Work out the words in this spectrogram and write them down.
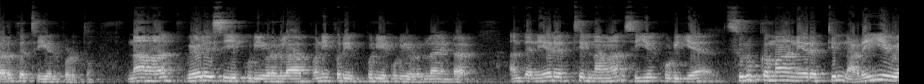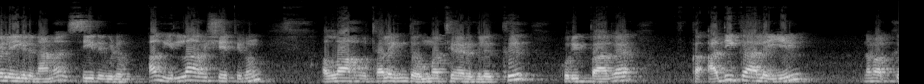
வருக்கத்தை ஏற்படுத்தும். நாம வேலை செய்யக்கூடியவர்களா பணிபுரி புரியக்கூடியவர்களா என்றால் அந்த நேரத்தில் நாம செய்யக்கூடிய சுருக்கமான நேரத்தில் நிறைய வேலைகளை நாம செய்துவிடும். ஆக எல்லா விஷயத்திலும் அல்லாஹு தால இந்த உம்மத்தினர்களுக்கு குறிப்பாக அதிகாலையில் நமக்கு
